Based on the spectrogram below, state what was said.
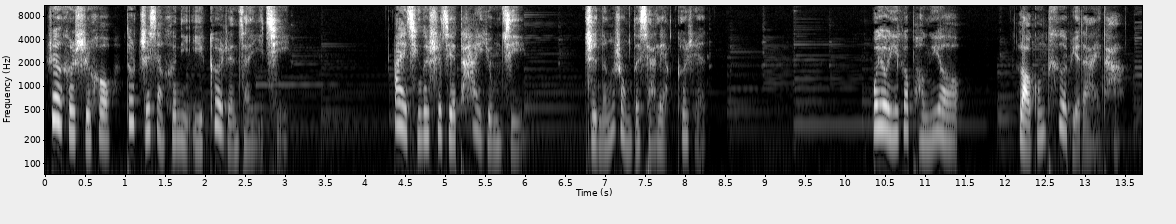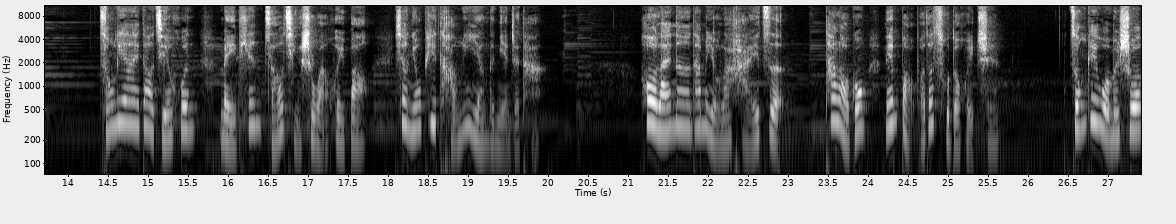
任何时候都只想和你一个人在一起。爱情的世界太拥挤，只能容得下两个人。我有一个朋友，老公特别的爱她，从恋爱到结婚，每天早请示晚汇报，像牛皮糖一样的黏着她。后来呢，他们有了孩子。她老公连宝宝的醋都会吃，总给我们说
